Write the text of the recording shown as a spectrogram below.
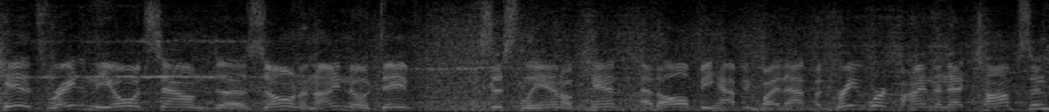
kids right in the Owen Sound uh, zone, and I know Dave Siciliano can't at all be happy by that, but great work behind the net. Thompson,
